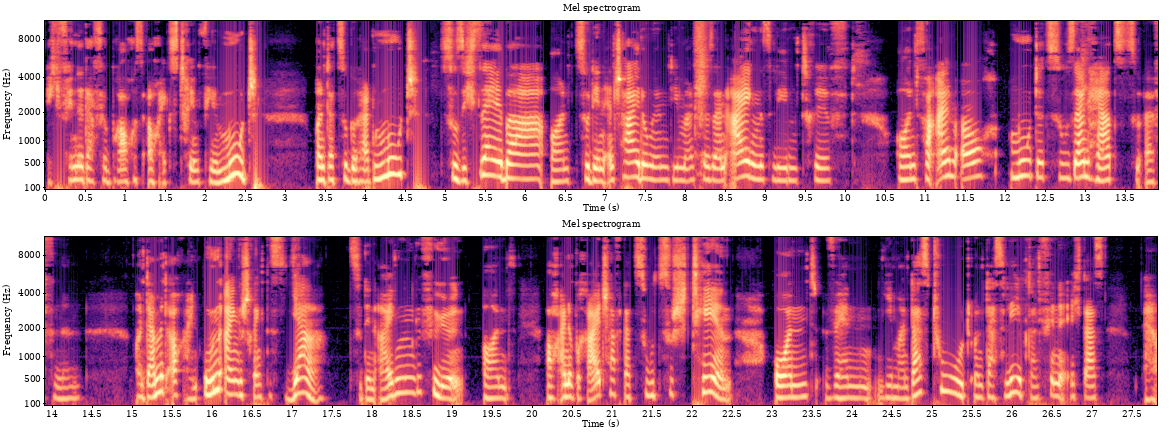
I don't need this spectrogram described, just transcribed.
ich finde, dafür braucht es auch extrem viel Mut. Und dazu gehört Mut zu sich selber und zu den Entscheidungen, die man für sein eigenes Leben trifft. Und vor allem auch Mut dazu, sein Herz zu öffnen. Und damit auch ein uneingeschränktes Ja zu den eigenen Gefühlen und auch eine Bereitschaft dazu zu stehen. Und wenn jemand das tut und das lebt, dann finde ich das äh,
